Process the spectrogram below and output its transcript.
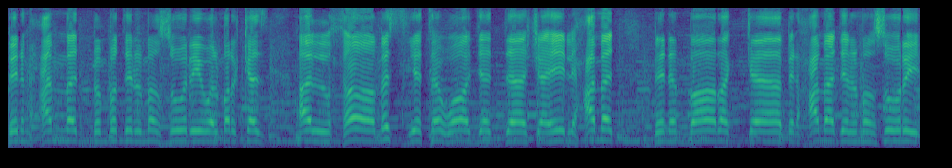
بن محمد بن بطل المنصوري والمركز الخامس يتواجد شاهين حمد بن مبارك بن حمد المنصوري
